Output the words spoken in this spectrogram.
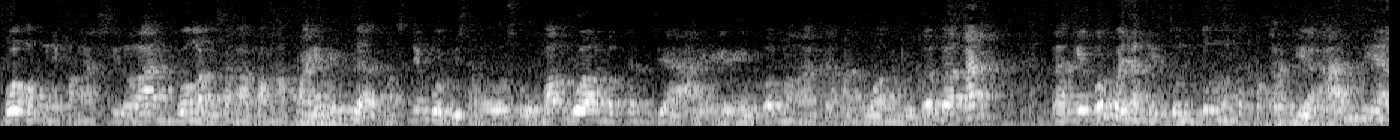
gue nggak punya penghasilan gue nggak bisa ngapa-ngapain Hmm. enggak maksudnya gue bisa ngurus rumah gue bekerja Hmm. gitu. Gue menghasilkan uang juga. Bahkan laki gue banyak dituntun untuk pekerjaannya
